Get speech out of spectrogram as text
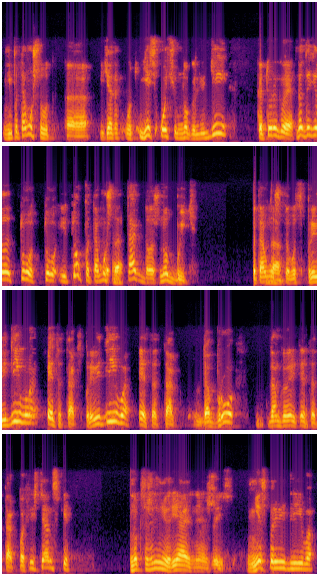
не потому что вот я так, вот есть очень много людей, которые говорят, надо делать то, то и то, потому что да. так должно быть. Потому да. что вот справедливо, это так справедливо, это так добро, нам говорит это так по-христиански, но, к сожалению, реальная жизнь несправедлива.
